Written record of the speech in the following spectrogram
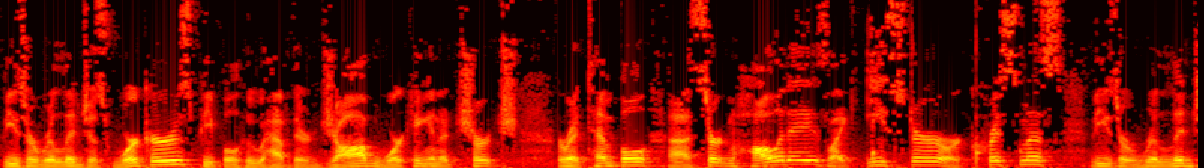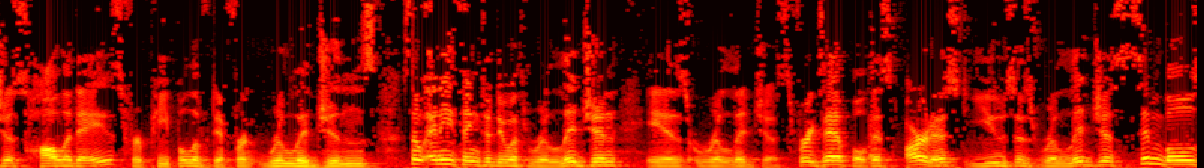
these are religious workers, people who have their job working in a church or a temple. Uh, certain holidays like Easter or Christmas, these are religious holidays for people of different religions. So anything to do with religion is religious. For example, this artist uses religious symbols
